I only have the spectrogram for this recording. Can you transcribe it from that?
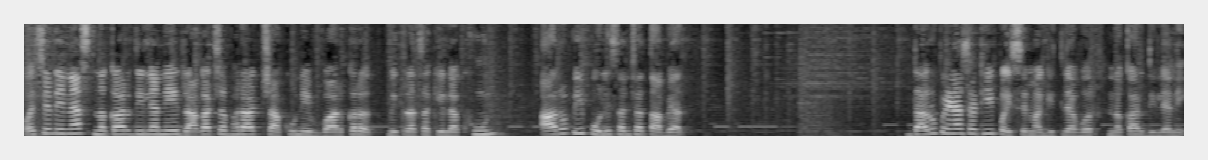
पैसे देण्यास नकार दिल्याने रागाच्या भरात चाकूने वार करत मित्राचा केला खून आरोपी पोलिसांच्या ताब्यात. दारू पिण्यासाठी पैसे मागितल्यावर नकार दिल्याने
